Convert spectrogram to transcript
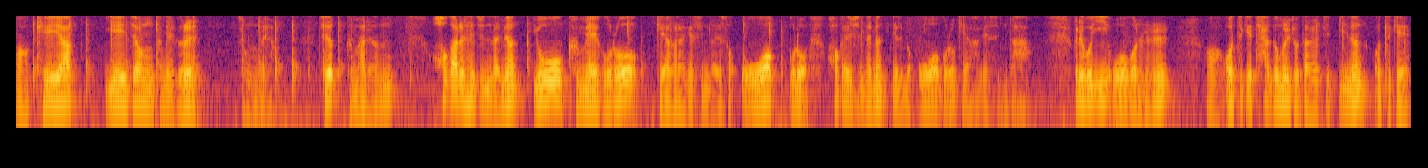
어, 계약 예정 금액을 적는 거예요. 즉 그 말은 허가를 해준다면 요 금액으로 계약을 하겠습니다. 그래서 5억으로 허가해 주신다면 예를 들면 5억으로 계약하겠습니다. 그리고 이 5억 원을 어, 어떻게 자금을 조달할지 B는 어떻게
